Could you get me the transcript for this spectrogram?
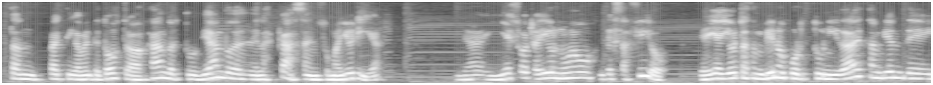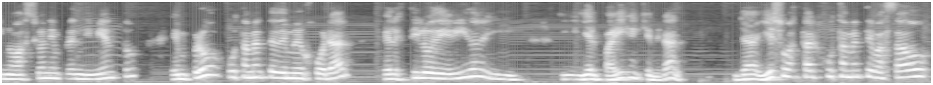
están prácticamente todos trabajando, estudiando desde las casas en su mayoría, y eso ha traído nuevos desafíos. Y ahí hay otras también oportunidades también de innovación y emprendimiento en pro justamente de mejorar el estilo de vida y, el país en general. ¿ya? Y eso va a estar justamente basado,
